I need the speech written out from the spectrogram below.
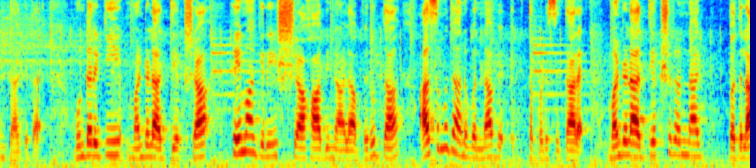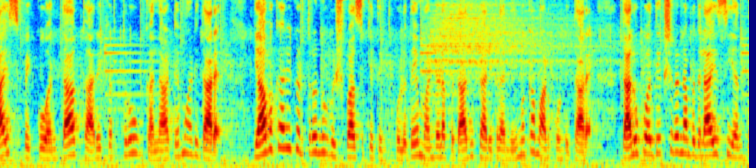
ಉಂಟಾಗಿದೆ. ಮುಂಡರಗಿ ಮಂಡಳ ಅಧ್ಯಕ್ಷ ಹೇಮಗಿರೀಶ್ ಹಾವಿನಾಳ ವಿರುದ್ಧ ಅಸಮಾಧಾನವನ್ನು ವ್ಯಕ್ತಪಡಿಸಿದ್ದಾರೆ. ಮಂಡಳ ಅಧ್ಯಕ್ಷರನ್ನ ಬದಲಾಯಿಸಬೇಕು ಅಂತ ಕಾರ್ಯಕರ್ತರು ಗಲಾಟೆ ಮಾಡಿದ್ದಾರೆ. ಯಾವ ಕಾರ್ಯಕರ್ತರನ್ನು ವಿಶ್ವಾಸಕ್ಕೆ ತೆಗೆದುಕೊಳ್ಳದೆ ಮಂಡಳ ಪದಾಧಿಕಾರಿಗಳ ನೇಮಕ ಮಾಡಿಕೊಂಡಿದ್ದಾರೆ. ತಾಲೂಕು ಅಧ್ಯಕ್ಷರನ್ನ ಬದಲಾಯಿಸಿ ಅಂತ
